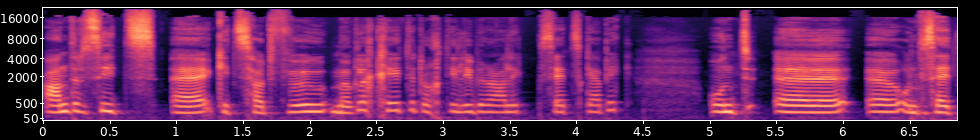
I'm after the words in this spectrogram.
andererseits äh, gibt es halt viele Möglichkeiten durch die liberale Gesetzgebung. Und, äh, äh, und es hat,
